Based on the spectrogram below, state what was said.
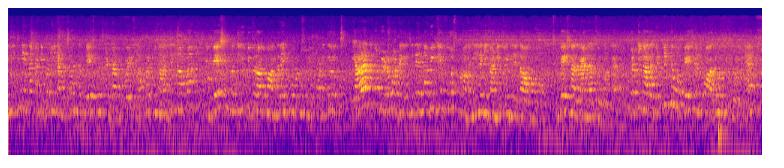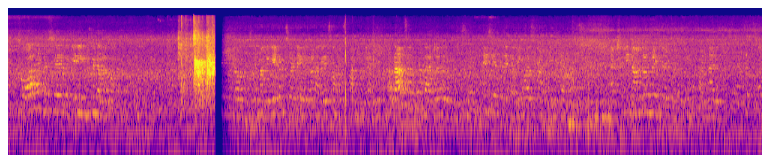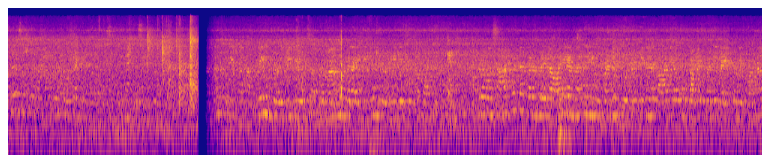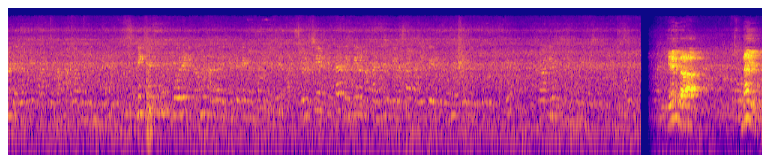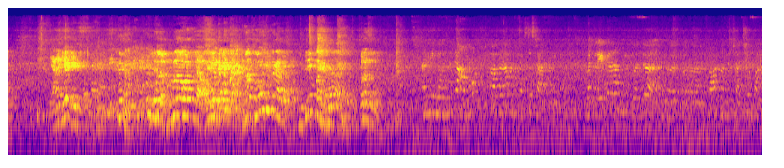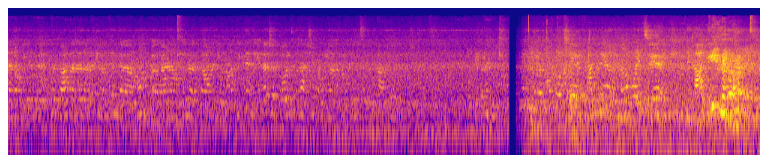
இன்ஜினியர்னா கண்டிப்பா நீங்க நினைச்சா இந்த பேஸ் பிரசிடென்ட் அப்படி போயிடலாம் பட் நீங்க அது இல்லாம என் பேஷன் வந்து யூடியூபர் ஆகும் அந்த லைன் போகணும்னு சொல்லி போனது யாரா இருந்தாலும் அப்படி விட மாட்டாங்க இன்ஜினியர்னா வீட்லயே ஃபோர்ஸ் பண்ணுவாங்க இல்ல நீ கண்டிப்பா இன்ஜினியர் தான் ஆகணும் உன் பேஷன் அது வேண்டாம்னு சொல்லுவாங்க பட் நீங்க அதை விட்டுட்டு உங்க பேஷனுக்கும் அதை நோக்கி போறீங்க ஸோ ஆல் த பெஸ்ட் உங்களுக்கு ஏறி இன்னுமே டெவலப் பண்ணணும் நாங்கள் கேட்டோம்னு சொல்லிட்டு எங்களுக்குலாம் நிறைய சாங்ஸ் பண்ணீங்க ரேப் சாங் தான் வேறு லெவல் இருந்துச்சு டப்பிங் வாய்ஸ் கண்டிப்பாக ஆக்சுவலி நாங்கள் வந்து என்ஜாய் பண்ணுறது ரொம்ப ஃபன்னாக இருந்துச்சு அதான் சொல்லியிருக்காங்க அப்படியே உங்களோட வீடியோஸ் அப்புறம் மேமோட ஐடியும் உங்களோட வீடியோஸ் எல்லாம் பார்த்துருக்கோம் அப்புறம் சார்பட்ட பரம்பரையில் ஆரியா மாதிரி நீங்கள் பண்ணி போட்டிருக்கீங்க ஆரியாவும் கமெண்ட் பண்ணி லைக் பண்ணியிருப்பாங்க அது எல்லாமே பார்த்தேன்னா நல்லா பண்ணியிருந்தீங்க நெக்ஸ்ட் போர் அடிக்காமல் நல்லா என்டர்டைன்மெண்ட்டாக இருந்துச்சு ஒரு விஷயம் எப்படி நம்ம கண்டினியூஸாக பண்ணிகிட்டே இருக்கணும் அப்படின்னு ஜாலியாக என்ன கேக்குது? எனக்கே கேக்குது இல்ல இல்ல உங்களை ஓட்டல அவங்க கேட்டேன் எல்லாம் தூங்கிட்டு இருக்காங்க திரும்பி பாருங்க சொல்லுங்க சொல்லுங்க அண்ட் நீங்கள் வந்துட்டு அமௌண்ட்டுக்காக தான் வந்து ஃபஸ்ட்டு ஸ்டார்ட் பண்ணீங்க பட் லேட்டராக உங்களுக்கு வந்து ஒரு தாட் வந்துச்சு அச்சீவ் பண்ணணும் அப்படிங்கிறது ஒரு தாட் வந்ததுனால நீங்கள் வந்து இந்த அமௌண்ட் வேணாம் அப்படிங்கிற ஒரு தாட்டை நீங்கள் மாற்றிட்டு ஏதாச்சும் ஒரு கோலுக்கு வந்து அச்சீவ் பண்ணி ஆகணும் அப்படின்னு சொல்லிட்டு ஓகே தேங்க்யூ போச்சு மண்ணு நல்லா போயிடுச்சு காதி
